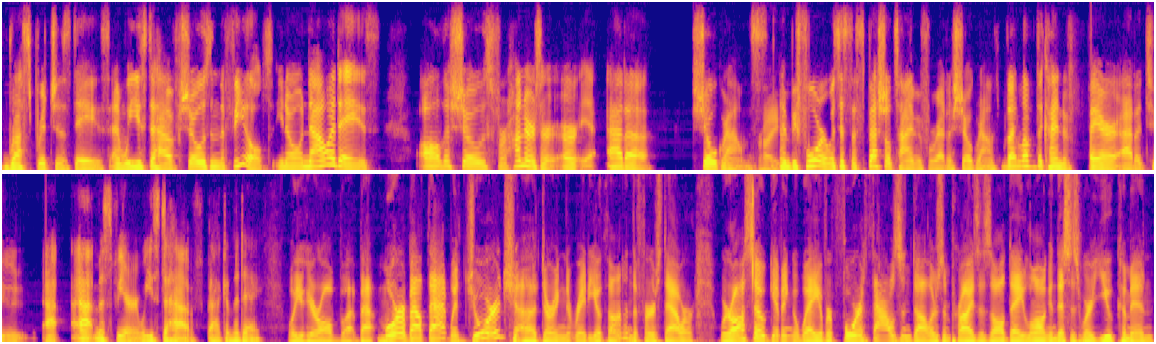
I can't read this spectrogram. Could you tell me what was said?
Rust Britches days, and we used to have shows in the field. You know, nowadays, all the shows for hunters are, are at a showgrounds. Right. And before, it was just a special time if we're at a showgrounds. But I love the kind of fair attitude, a- atmosphere we used to have back in the day. Well, you hear all about more about that with George uh, during the radiothon in the first hour. We're also giving away over four thousand dollars in prizes all day long, and this is where you come in.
